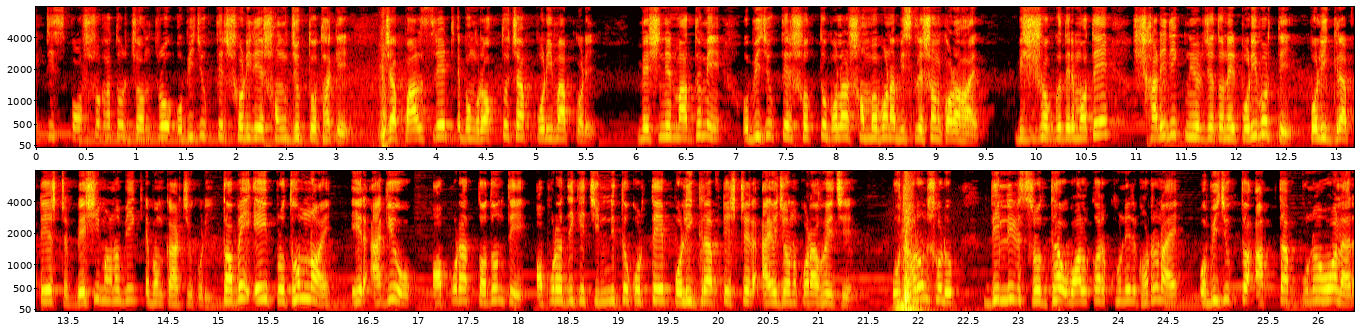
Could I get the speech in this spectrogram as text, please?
একটি স্পর্শকাতর যন্ত্র অভিযুক্তের শরীরে সংযুক্ত থাকে, যা পালস রেট এবং রক্তচাপ পরিমাপ করে। মেশিনের মাধ্যমে অভিযুক্তের সত্য বলার সম্ভাবনা বিশ্লেষণ করা হয়। বিশেষজ্ঞদের মতে, শারীরিক নির্যাতনের পরিবর্তে পলিগ্রাফ টেস্ট বেশি মানবিক এবং কার্যকরী। তবে এই প্রথম নয়, এর আগেও অপরাধ তদন্তে অপরাধীকে চিহ্নিত করতে পলিগ্রাফ টেস্টের আয়োজন করা হয়েছে। উদাহরণস্বরূপ, দিল্লির শ্রদ্ধা ওয়ালকর খুনের ঘটনায় অভিযুক্ত আফতাব পুনাওয়ালার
